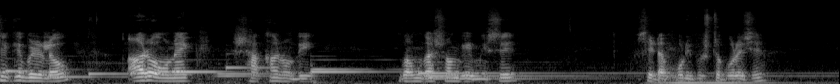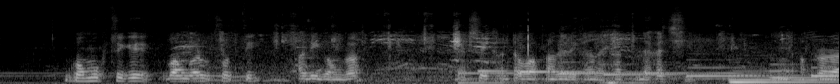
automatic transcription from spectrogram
থেকে বেরোলেও আরও অনেক শাখা নদী গঙ্গার সঙ্গে মিশে সেটা পরিপুষ্ট করেছে। গোমুখ থেকে গঙ্গার উৎপত্তি আদি গঙ্গা সেখানটাও আপনাদের এখানে দেখা, দেখাচ্ছি। আপনারা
